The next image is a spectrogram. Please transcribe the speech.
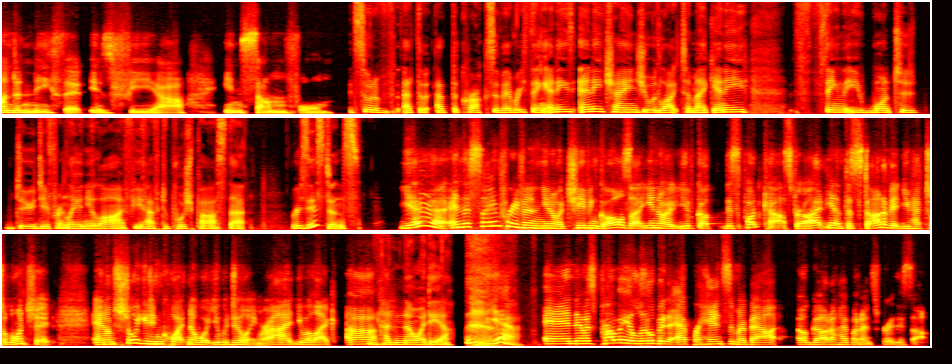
underneath it is fear in some form it's sort of at the at the crux of everything. Any any change you would like to make, any thing that you want to do differently in your life, you have to push past that resistance. Yeah, and the same for even you know achieving goals. Like you know, you've got this podcast, right? You know, at the start of it, you had to launch it, and I'm sure you didn't quite know what you were doing, right? You were like, uh, had no idea. yeah, and there was probably a little bit of apprehensive about, oh God, I hope I don't screw this up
